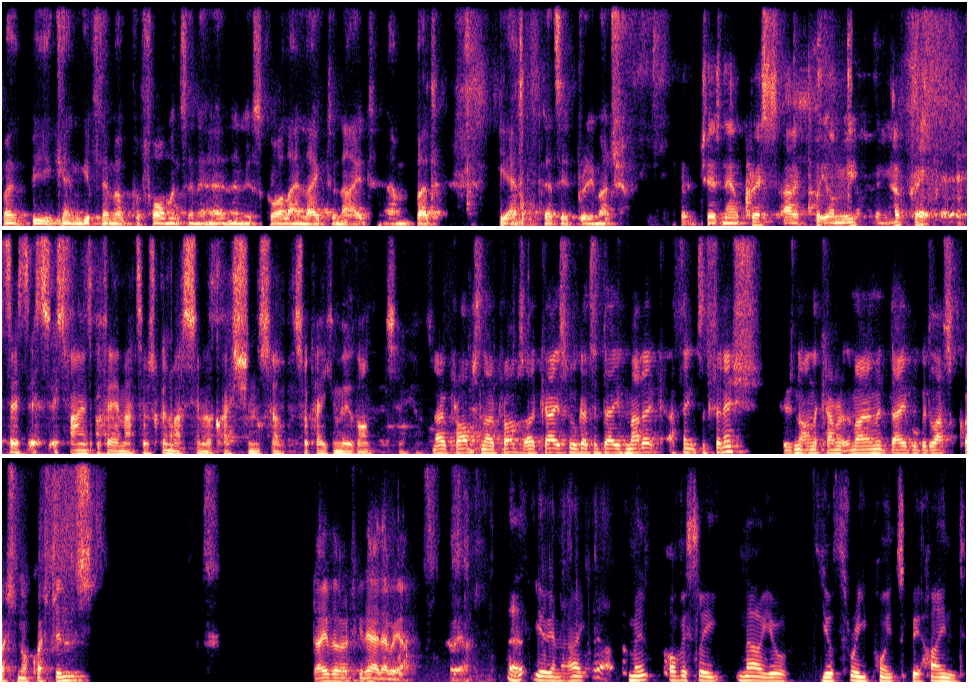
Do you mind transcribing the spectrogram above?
but we can give them a performance and a, and a scoreline like tonight. Um, but yeah, that's it pretty much. Cheers now. Chris, I put you on mute. Chris. It's, it's, it's, fine, to be fair, Matt. I was going to ask similar questions, so it's okay. You can move on. So. No probs, no probs. Okay, so we'll go to Dave Maddock, I think, to finish, who's not on the camera at the moment. Dave will be the last question or questions. I don't know if you can hear. There we are. There we are. Uh, Jurgen, I, I mean, obviously now you're you're three points behind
